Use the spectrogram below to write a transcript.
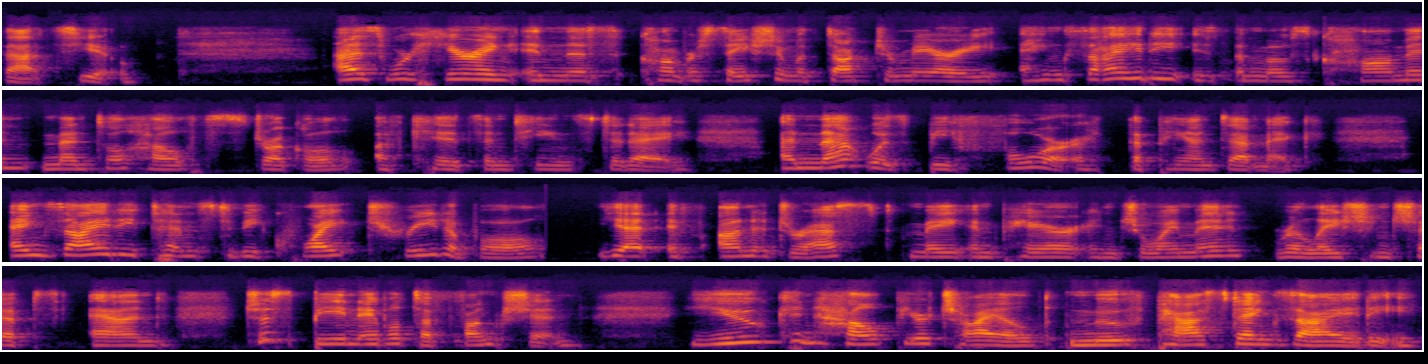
That's you. As we're hearing in this conversation with Dr. Mary, anxiety is the most common mental health struggle of kids and teens today. And that was before the pandemic. Anxiety tends to be quite treatable yet if unaddressed may impair enjoyment relationships and just being able to function. You can help your child move past anxiety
